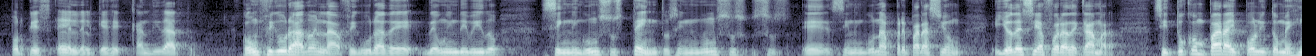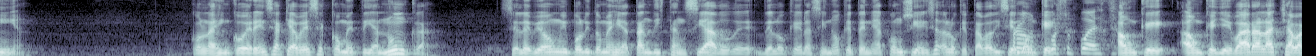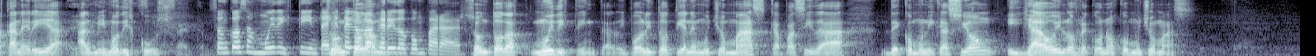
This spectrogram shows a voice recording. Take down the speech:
porque es él el que es candidato, configurado en la figura de, un individuo sin ningún sustento, sin, ningún, eh, sin ninguna preparación. Y yo decía fuera de cámara, si tú comparas a Hipólito Mejía, con las incoherencias que a veces cometía, nunca se le vio a un Hipólito Mejía tan distanciado de, lo que era, sino que tenía conciencia de lo que estaba diciendo, aunque, aunque, aunque llevara la chabacanería al mismo discurso. Son cosas muy distintas, hay gente que lo ha querido comparar. Son todas muy distintas. Hipólito tiene mucho más capacidad de comunicación y ya hoy lo reconozco mucho más.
